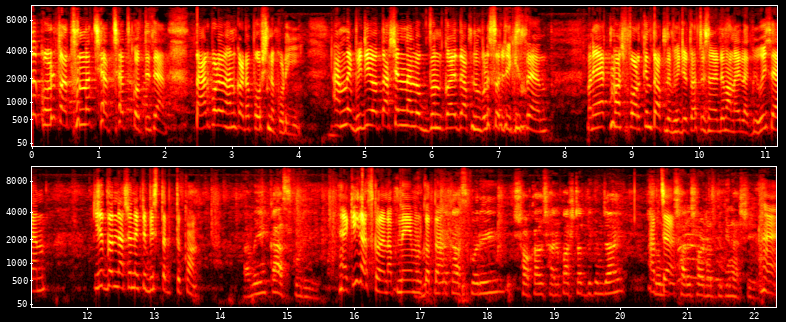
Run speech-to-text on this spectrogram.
তো কই পাচ্ছেন না ছ্যাঁচ ছ্যাঁচ চান। তারপরে এখন কটা প্রশ্ন করি। আপনি ভিডিওতে আসেন না লোকজন কয় যে আপনি বলে চলে গেছেন। মানে এক মাস পর কিন্তু আপনি ভিডিওতে আসতেছেন এটা মানাই লাগবে বুঝছেন? কিসের জন্য আসেন একটু বিস্তারিত কন? আমি কাজ করি। হ্যাঁ কি কাজ করেন আপনি মূল কথা? কাজ করি সকাল সাড়ে পাঁচটার দিকে যাই আচ্ছা। সাড়ে ছয়টার দিকে আসি। হ্যাঁ।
